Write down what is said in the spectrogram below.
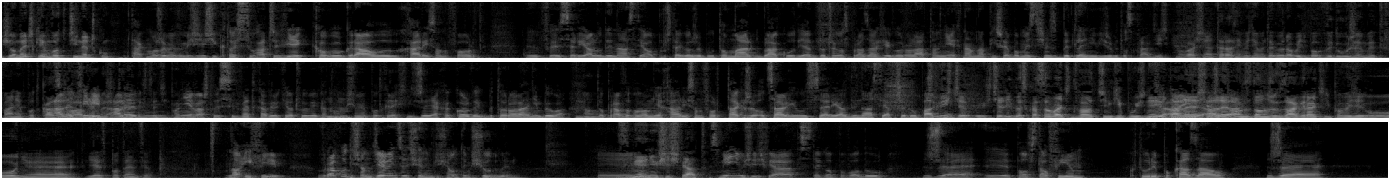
Ziomeczkiem w odcineczku. Tak, możemy wymyślić, jeśli ktoś z słuchaczy wie, kogo grał Harrison Ford w serialu Dynastia, oprócz tego, że był to Mark Blackwood, jak do czego sprawdzała się jego rola, to niech nam napisze, bo my jesteśmy zbyt leniwi, żeby to sprawdzić. No właśnie, a teraz nie będziemy tego robić, bo wydłużymy trwanie podcastu, Ale a Filip, wiemy, że ale tego nie chcecie. ponieważ to jest sylwetka wielkiego człowieka, to Mhm. musimy podkreślić, że jakakolwiek by to rola nie była, No. to prawdopodobnie Harrison Ford także ocalił serial Dynastia przed upadkiem. Oczywiście, chcieli go skasować dwa odcinki później, Wydaje ale, się, ale tak. on zdążył zagrać i powiedział, o nie, jest potencjał. No i Filip, w roku 1977 yy, Zmienił się świat. zmienił się świat z tego powodu, że y, powstał film, który pokazał, że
